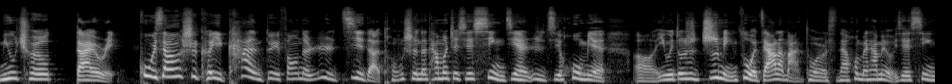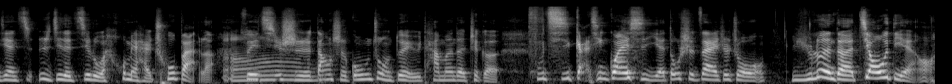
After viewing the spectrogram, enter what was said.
mutual diary。互相是可以看对方的日记的，同时呢，他们这些信件、日记后面，呃，因为都是知名作家了嘛，托尔斯泰后面他们有一些信件、日记的记录，后面还出版了，所以其实当时公众对于他们的这个夫妻感情关系也都是在这种舆论的焦点哦。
